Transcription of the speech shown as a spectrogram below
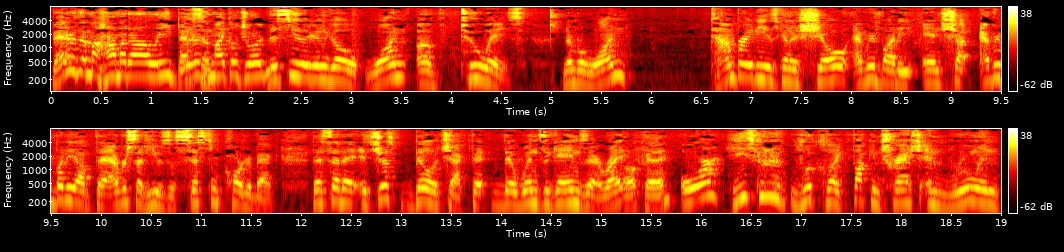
Better than Muhammad Ali, better listen, than Michael Jordan? This is either going to go one of two ways. Number one, Tom Brady is going to show everybody and shut everybody up that ever said he was a system quarterback. That said that it's just Belichick that, that wins the games there, right? Okay. Or he's going to look like fucking trash and ruin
